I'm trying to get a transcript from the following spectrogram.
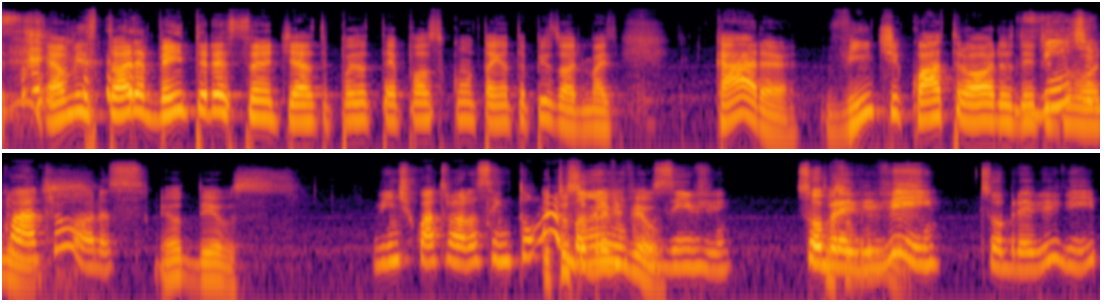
é uma história bem interessante. essa depois eu até posso contar em outro episódio. Mas, cara, 24 horas dentro do ônibus. 24 horas. Meu Deus. 24 horas sem tomar E tu banho, sobreviveu? inclusive. Sobrevivi. Sobrevivi.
